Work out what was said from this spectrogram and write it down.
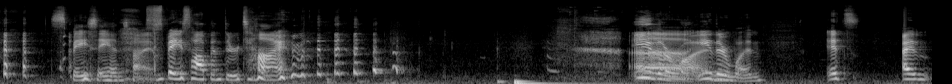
space and time. space hopping through time. either Uh, one. Either one. It's I'm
